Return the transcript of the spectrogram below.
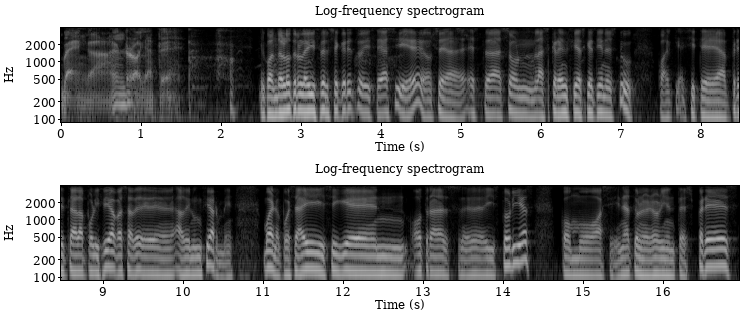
Venga, enróllate. Y cuando el otro le dice el secreto, dice así, ¿eh? O sea, estas son las creencias que tienes tú. Cualquier- si te aprieta la policía vas a, de- a denunciarme. Bueno, pues ahí siguen otras eh, historias como Asesinato en el Orient Express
